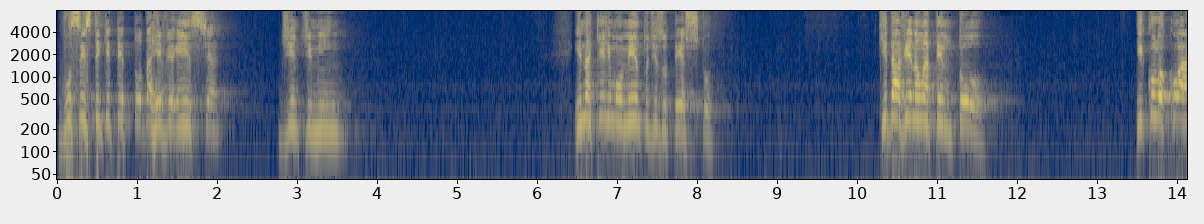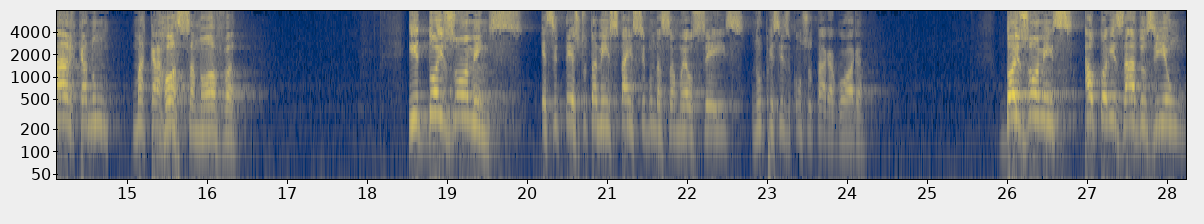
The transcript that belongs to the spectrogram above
Vocês têm que ter toda a reverência diante de mim. E naquele momento, diz o texto, que Davi não atentou e colocou a arca numa carroça nova. E dois homens, esse texto também está em 2 Samuel 6, não preciso consultar agora. Dois homens autorizados iam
